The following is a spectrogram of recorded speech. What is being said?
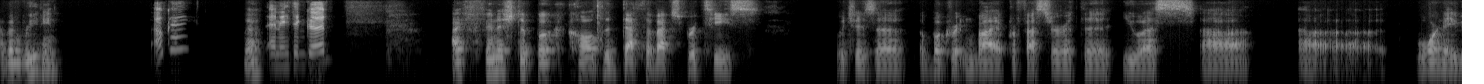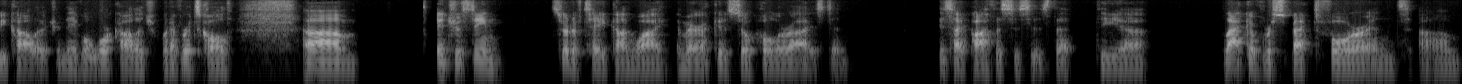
I've been reading. Okay. Yeah. Anything good? I finished a book called The Death of Expertise, which is a, a book written by a professor at the U.S. Uh, uh, War Navy College or Naval War College, whatever it's called. Um, interesting sort of take on why America is so polarized. And his hypothesis is that the uh, lack of respect for and um,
